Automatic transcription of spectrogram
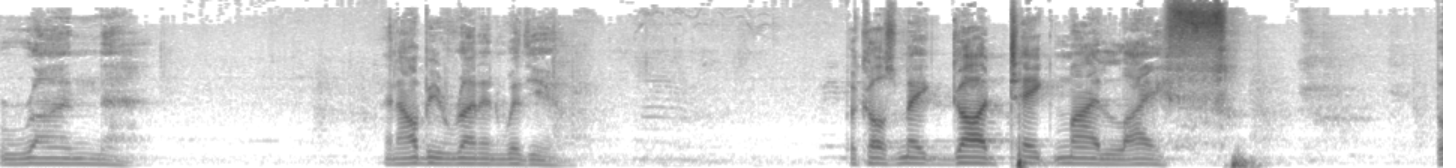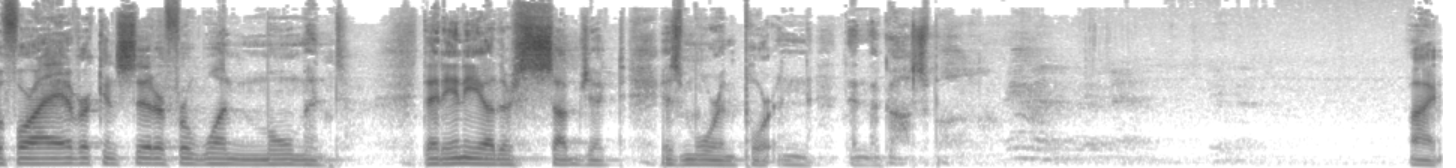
run and I'll be running with you. Because may God take my life before I ever consider for one moment that any other subject is more important than the gospel. All right,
